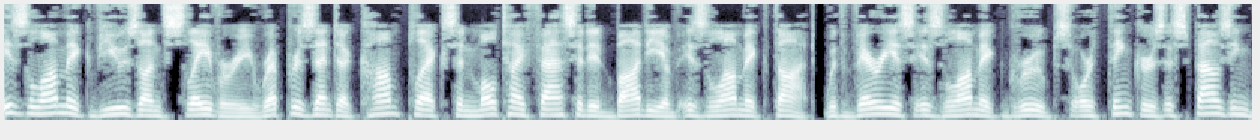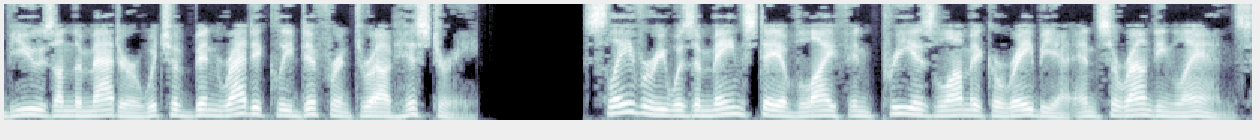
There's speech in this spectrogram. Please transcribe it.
Islamic views on slavery represent a complex and multifaceted body of Islamic thought, with various Islamic groups or thinkers espousing views on the matter which have been radically different throughout history. Slavery was a mainstay of life in pre-Islamic Arabia and surrounding lands.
